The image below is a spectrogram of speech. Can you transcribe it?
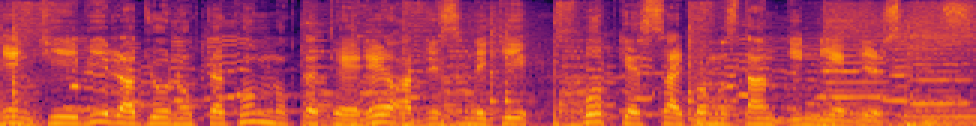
ntvradio.com.tr adresindeki podcast sayfamızdan dinleyebilirsiniz.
